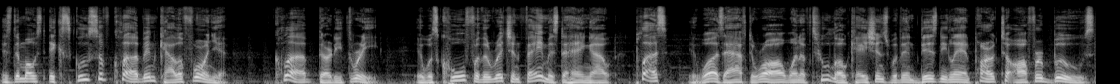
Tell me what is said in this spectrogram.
is the most exclusive club in California, Club 33. It was cool for the rich and famous to hang out, plus, it was, after all, one of two locations within Disneyland Park to offer booze.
